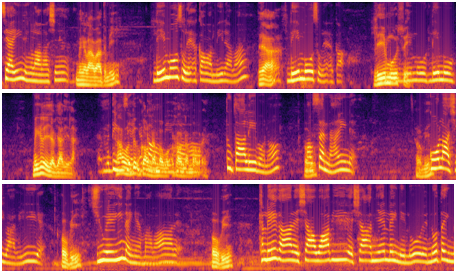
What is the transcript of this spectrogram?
ဆရာကြီးမင်္ဂလာပါရှင်မင်္ဂလာပါသမီးလေးမိုးဆိုတဲ့အကောင့်ကမေးတာပါဘယ်ဟာလေးမိုးဆိုတဲ့အကောင့်လေးမိုးဆွေလေးမိုးလေးမိုးမင်္ဂလာယောက်ျားလေးလားမသိဘူးဆရာဒါပေါ့သူ့ account number ပေါ့ account number ပေါ့သူ့သားလေးပေါ့နော်မောင်ဆက်နိုင်တဲ့ဟုတ်ပြီ6လရှိပါပြီတဲ့ဟုတ်ပြီ UAE နိုင်ငံမှာပါတဲ့ဟုတ်ပြီ ကလေးကတဲ့ရှာဝါပြီးတဲ့ရှာအမြဲလိမ့်နေလို့တဲ့နို့သိမ့်မ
